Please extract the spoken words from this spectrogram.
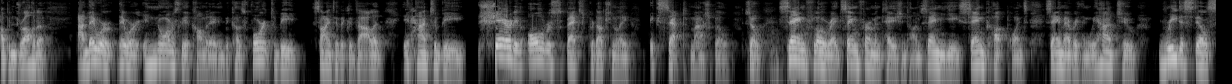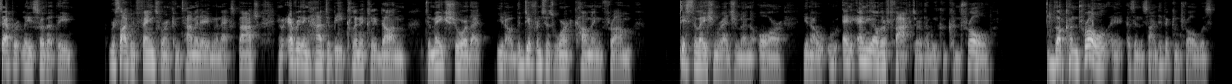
up in drogheda and they were they were enormously accommodating because for it to be scientifically valid, it had to be shared in all respects productionally except mash bill. So same flow rate, same fermentation time, same yeast, same cut points, same everything. We had to redistill separately so that the recycled faints weren't contaminating the next batch. You know, everything had to be clinically done to make sure that, you know, the differences weren't coming from distillation regimen or, you know, any, any other factor that we could control. The control, eh, as in the scientific control, was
